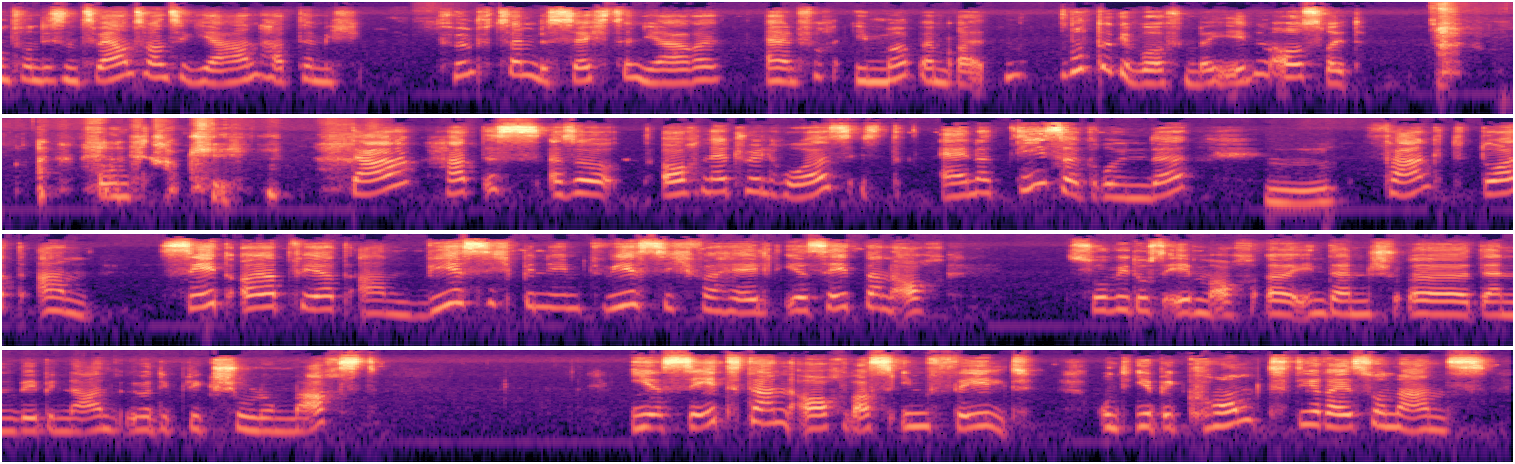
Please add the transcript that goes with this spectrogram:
und von diesen 22 Jahren hat er mich 15 bis 16 Jahre einfach immer beim Reiten runtergeworfen, bei jedem Ausritt. Und okay. da hat es, also auch Natural Horse ist einer dieser Gründe, mhm. fangt dort an. Seht euer Pferd an, wie es sich benimmt, wie es sich verhält. Ihr seht dann auch, so wie du es eben auch äh, in deinen, äh, deinen Webinaren über die Blickschulung machst, ihr seht dann auch, was ihm fehlt und ihr bekommt die Resonanz.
